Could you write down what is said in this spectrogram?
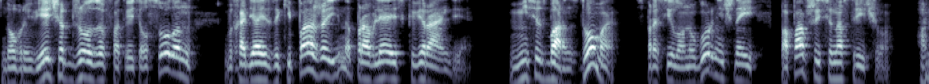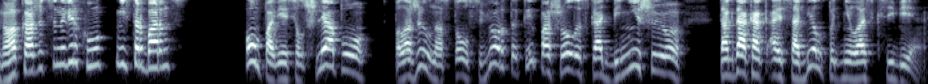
«Добрый вечер, Джозеф», — ответил Солон, выходя из экипажа и направляясь к веранде. «Миссис Барнс дома?» — спросил он у горничной, попавшейся навстречу. «Она окажется наверху, мистер Барнс». Он повесил шляпу, положил на стол сверток и пошел искать Бенишию, тогда как Айсабел поднялась к себе.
